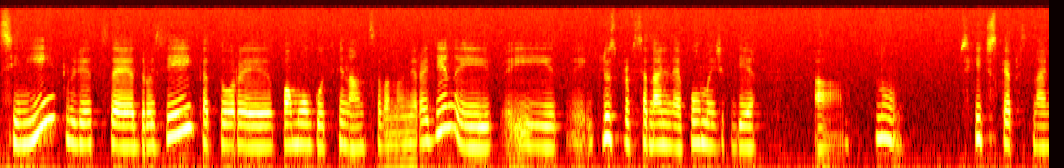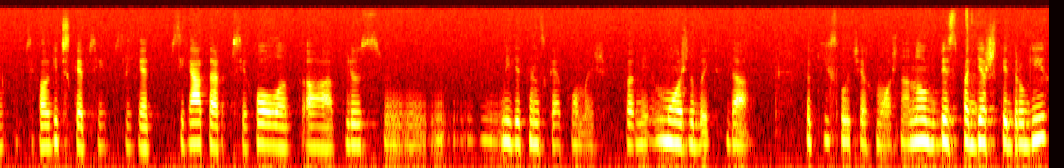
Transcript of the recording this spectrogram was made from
семьи, в лице друзей, которые помогут финансово номер один, и, и, и плюс профессиональная помощь, где а, ну, психическая профессиональная, психологическая псих, психи- психиатр, психолог, а, плюс медицинская помощь, может быть, да, в таких случаях можно, но без поддержки других,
